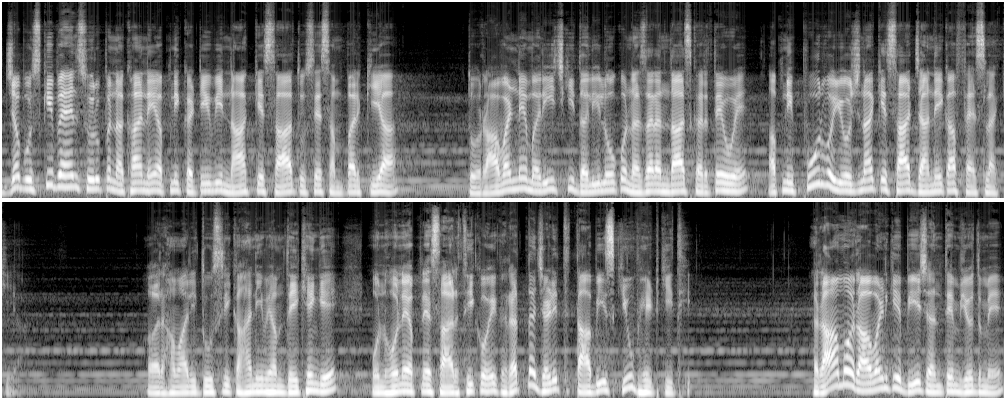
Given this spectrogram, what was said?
जब उसकी बहन सुरूपनखा ने अपनी कटी हुई नाक के साथ उसे संपर्क किया तो रावण ने मरीज़ की दलीलों को नजरअंदाज करते हुए अपनी पूर्व योजना के साथ जाने का फैसला किया। और हमारी दूसरी कहानी में हम देखेंगे, उन्होंने अपने सारथी को एक रत्न जड़ित ताबीज क्यों भेंट की थी? राम और रावण के बीच अंतिम युद्ध में,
